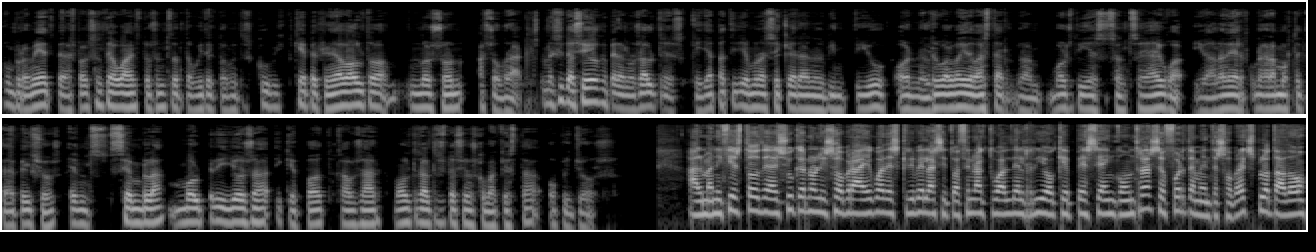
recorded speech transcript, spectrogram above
compromet per als pròxims 10 anys 278 hectòmetres cúbics, que per primera volta no són assobrats. Una situació que per a nosaltres, que ja patiríem una sequera en el 21, on el riu Albany va estar durant molts dies sense aigua i va haver una gran mortalitat de peixos, ens sembla molt perillosa i que pot causar moltes altres situacions com aquesta o pitjors. Al manifiesto de Xúquer no li sobra agua describe la situación actual del río que, pese a encontrarse fuertemente sobreexplotado,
